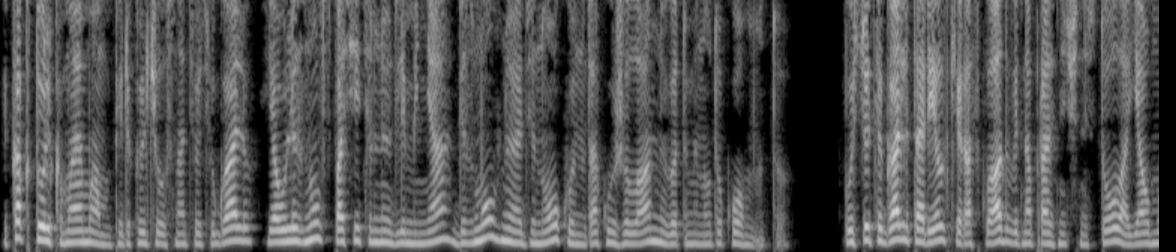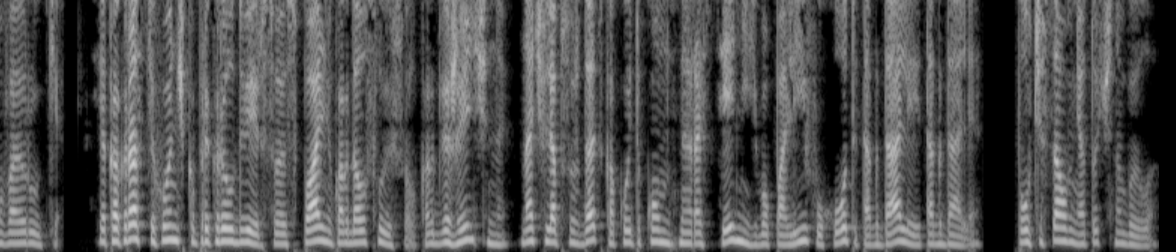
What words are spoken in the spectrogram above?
И как только моя мама переключилась на тетю Галю, я улизнул в спасительную для меня, безмолвную одинокую, но такую желанную в эту минуту комнату. Пусть тетя Галя тарелки раскладывает на праздничный стол, а я умываю руки. Я как раз тихонечко прикрыл дверь в свою спальню, когда услышал, как две женщины начали обсуждать какое-то комнатное растение, его полив, уход и так далее, и так далее. Полчаса у меня точно было.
